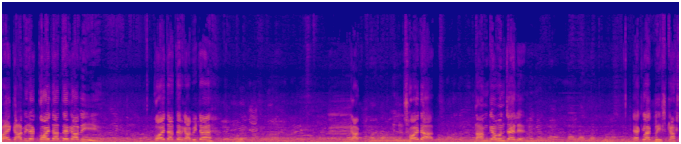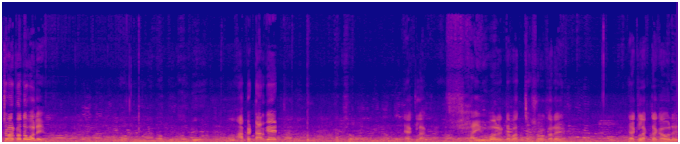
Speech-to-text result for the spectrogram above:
ভাই, গাবিটা কয় দাঁতের গাবি? কয় দাঁতের গাবিটা? গাব- ছয় দাঁত। দাম কেমন চাইলেন? এক লাখ বিশ। কাস্টমার কত বলে? আপনার টার্গেট এক লাখ। সাই বল একটা বাচ্চা সহকারে। এক লাখ টাকা হলে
